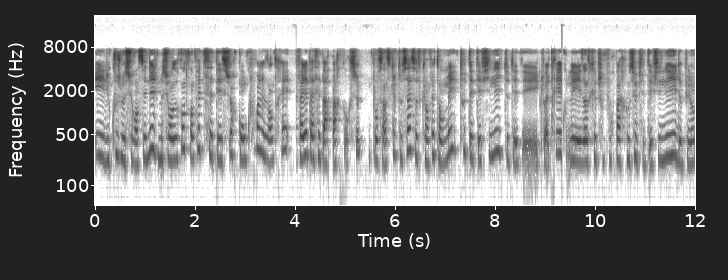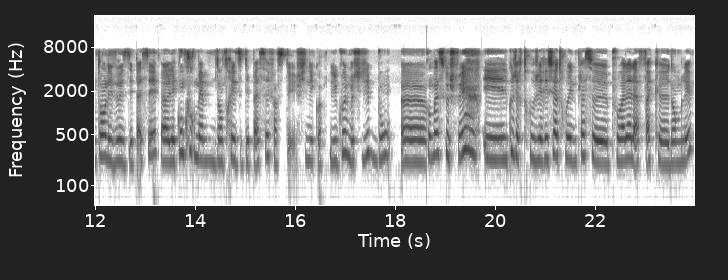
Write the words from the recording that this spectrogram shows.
Et du coup, je me suis renseignée, je me suis rendu compte qu'en fait, c'était sur concours les entrées. Fallait passer par Parcoursup pour s'inscrire, tout ça, sauf qu'en fait, en mai, tout était fini, tout était cloîtré. Les inscriptions pour Parcoursup, c'était fini depuis longtemps, les vœux, étaient passés. Euh, les concours même d'entrée, ils étaient passés, enfin, c'était fini, quoi. du coup, je me suis dit, bon, euh, comment est-ce que je fais? Et du coup, j'ai j'ai réussi à trouver une place euh, pour aller à la fac d'anglais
